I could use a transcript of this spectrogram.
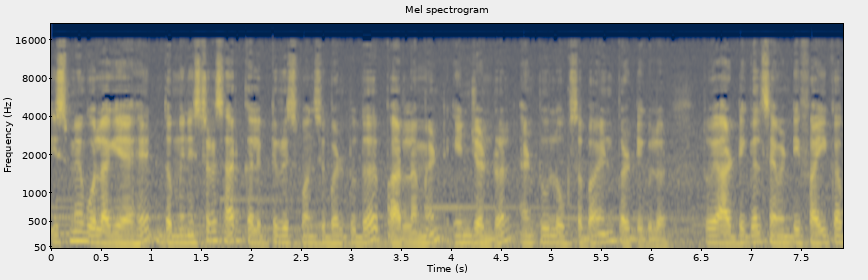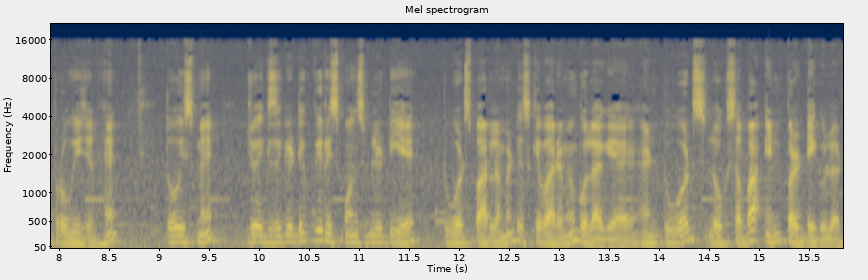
इसमें बोला गया है the ministers are collective responsible to the parliament in general and to Lok Sabha in particular तो ये आर्टिकल 75 का प्रोविज़न है। तो इसमें जो एग्जीक्यूटिव की रिस्पॉन्सिबिलिटी है टूवर्ड्स पार्लियामेंट इसके बारे में बोला गया है and towards Lok Sabha in particular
